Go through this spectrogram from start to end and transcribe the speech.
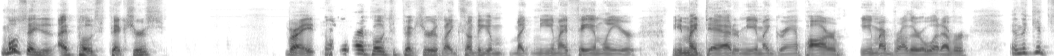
mostly I, I post pictures. Right. Whenever I post a picture, it's like something of, like me and my family, or me and my dad, or me and my grandpa, or me and my brother, or whatever, and it gets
